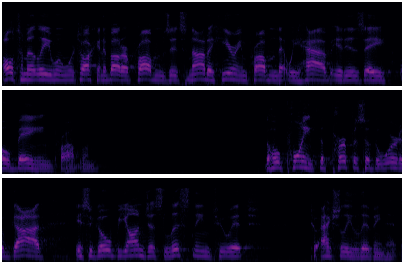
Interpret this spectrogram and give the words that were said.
Ultimately, when we're talking about our problems, it's not a hearing problem that we have, it is a obeying problem. The whole point, the purpose of the Word of God is to go beyond just listening to it to actually living it.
